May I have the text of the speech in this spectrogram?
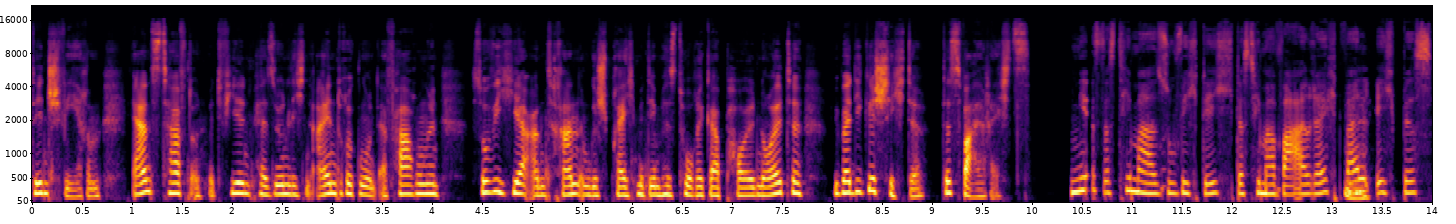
den schweren. Ernsthaft und mit vielen persönlichen Eindrücken und Erfahrungen, so wie hier an Tran im Gespräch mit dem Historiker Paul Nolte über die Geschichte des Wahlrechts. Mir ist das Thema so wichtig, das Thema Wahlrecht, weil mhm. ich bis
